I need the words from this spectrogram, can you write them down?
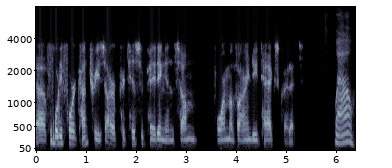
uh, 44 countries are participating in some form of R&D tax credits. Wow.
